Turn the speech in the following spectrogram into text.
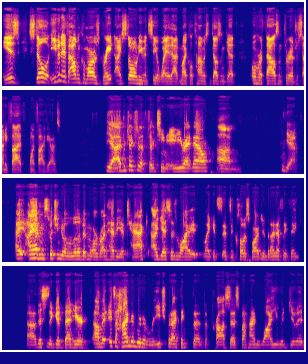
is still, even if Alvin Kamara is great, I still don't even see a way that Michael Thomas doesn't get over 1,375.5 yards. Yeah, I projected at 1380 right now. Um, yeah, I, I have him switching to a little bit more run heavy attack. I guess is why like it's it's a close margin, but I definitely think uh, this is a good bet here. Um, it, it's a high number to reach, but I think the the process behind why you would do it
